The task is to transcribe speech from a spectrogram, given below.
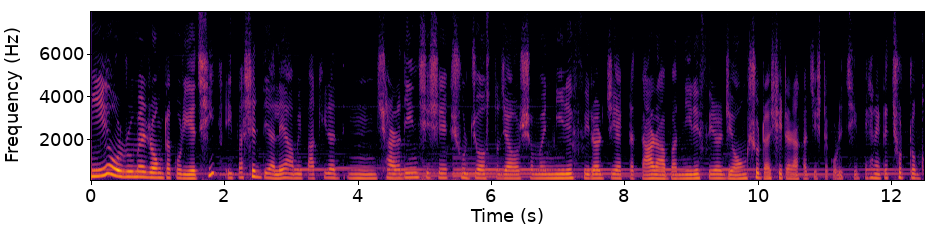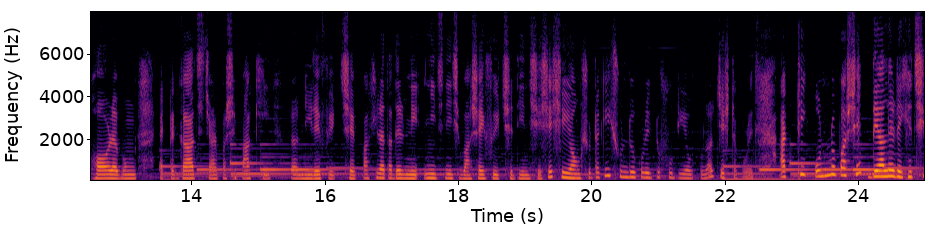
নিয়ে ওর রুমের রংটা করিয়েছি। এই পাশের দেয়ালে আমি পাখিরা সারাদিন শেষে সূর্য অস্ত যাওয়ার সময় নিরে ফেরার যে একটা তারা বা নিড়ে ফেরার যে অংশটা, সেটা রাখার চেষ্টা করেছি। এখানে একটা ছোট্ট ঘর এবং একটা গাছ, চারপাশে পাখি নিড়ে ফিরছে। পাখিরা তাদের নিজ নিজ বাসায় ফিরছে দিন শেষে। সেই অংশটাকেই সুন্দর করে একটু ফুটিয়ে তোলার চেষ্টা করেছি। আর ঠিক অন্য পাশে দেয়ালে রেখেছি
